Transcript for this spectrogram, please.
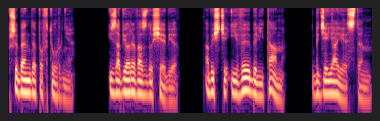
przybędę powtórnie i zabiorę was do siebie, abyście i wy byli tam, gdzie ja jestem.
